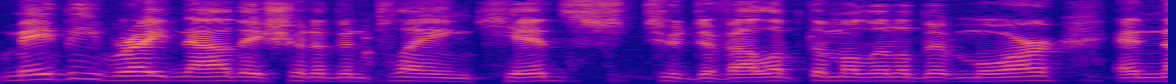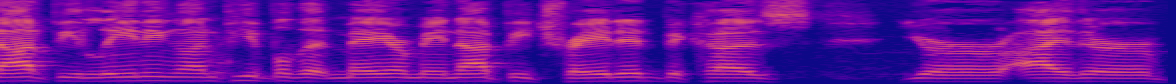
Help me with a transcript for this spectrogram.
maybe right now they should have been playing kids to develop them a little bit more and not be leaning on people that may or may not be traded because you're either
